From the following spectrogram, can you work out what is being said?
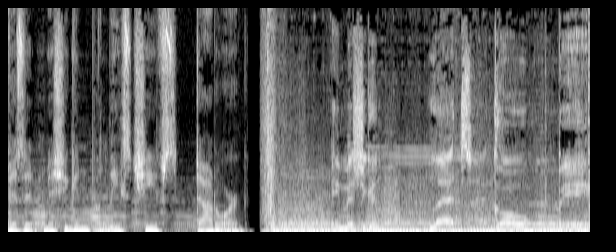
Visit MichiganPoliceChiefs.org. Hey, Michigan, let's go big.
